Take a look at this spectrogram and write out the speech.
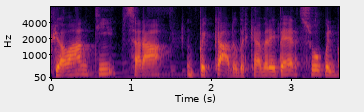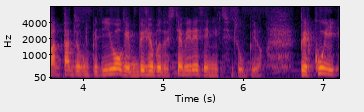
più avanti sarà un peccato perché avrei perso quel vantaggio competitivo che invece potresti avere se inizi subito. Per cui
